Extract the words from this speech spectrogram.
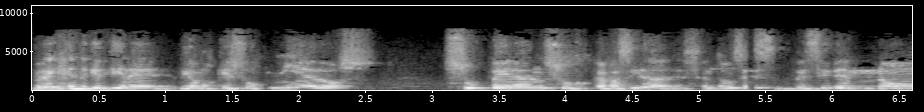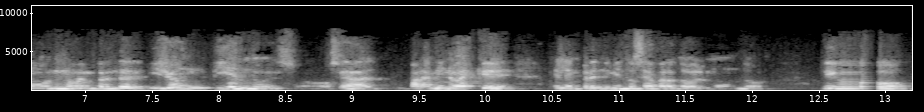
Pero hay gente que tiene, digamos, que sus miedos superan sus capacidades, entonces deciden no, no emprender. Y yo entiendo eso. O sea, para mí no es que el emprendimiento sea para todo el mundo. Digo,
